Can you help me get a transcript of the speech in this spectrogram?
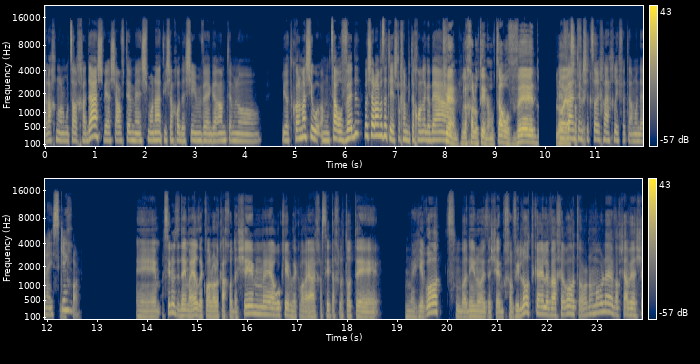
הלכנו על מוצר חדש וישבתם uh, שמונה, תשעה חודשים וגרמתם לו להיות כל מה שהוא, המוצר עובד בשלב הזה? יש לכם ביטחון לגבי ה... כן, לחלוטין, המוצר עובד, לא היה ספק. הבנתם שצריך להחליף את המודל העסקי? נכון. Um, עשינו את זה די מהר, זה כבר לא לקח חודשים ארוכים, זה כבר היה יחסית החלטות מהירות, בנינו איזה שהן חבילות כאלה ואחרות, אמרנו מעולה, ועכשיו יש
